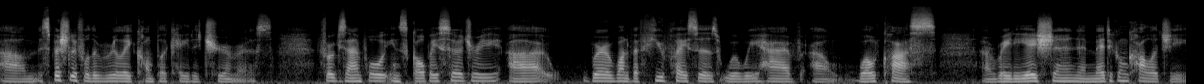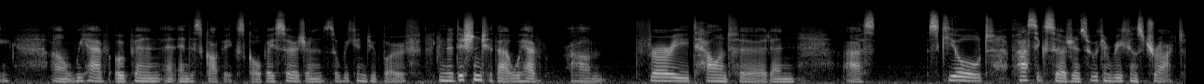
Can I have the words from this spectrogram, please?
um, especially for the really complicated tumors. For example, in skull-base surgery, uh, we're one of the few places where we have uh, world-class uh, radiation and medical oncology. Uh, we have open and endoscopic skull-base surgeons, so we can do both. In addition to that, we have um, very talented and uh, skilled plastic surgeons who can reconstruct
